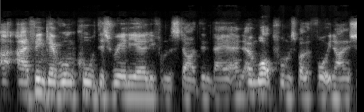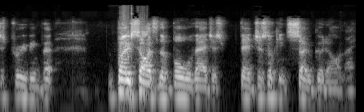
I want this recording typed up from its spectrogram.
I, I think everyone called this really early from the start, didn't they? And, and what performance by the 49ers just proving that both sides of the ball, they're just they're just looking so good, aren't they?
